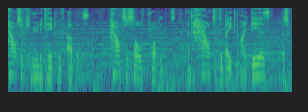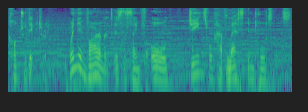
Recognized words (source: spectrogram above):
how to communicate with others, how to solve problems, and how to debate ideas that are contradictory. When the environment is the same for all, genes will have less importance.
